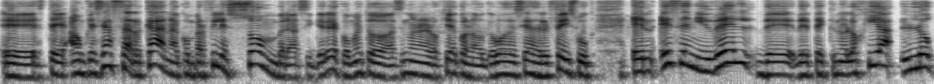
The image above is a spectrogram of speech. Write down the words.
eh, este, aunque sea cercana, con perfiles sombras, si querés, como esto, haciendo una analogía con lo que vos decías del Facebook, en ese nivel de tecnología, lo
